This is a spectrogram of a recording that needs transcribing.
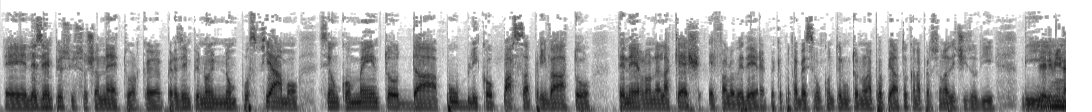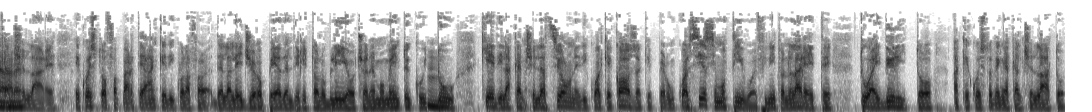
Eh, l'esempio sui social network, per esempio, noi non possiamo, se un commento da pubblico passa a privato, tenerlo nella cache e farlo vedere perché potrebbe essere un contenuto non appropriato che una persona ha deciso di, di, di, cancellare. E questo fa parte anche fa- della legge europea del diritto all'oblio cioè nel momento in cui mm. tu chiedi la cancellazione di qualche cosa che per un qualsiasi motivo è finito nella rete tu hai diritto a che questo venga cancellato.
